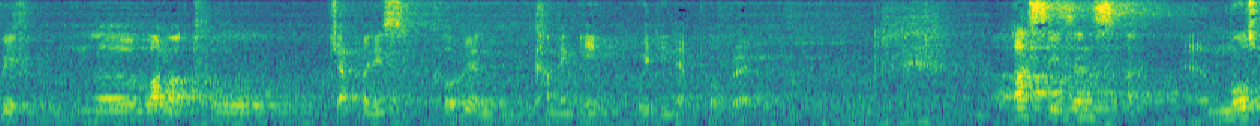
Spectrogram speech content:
with uh, one or two Japanese, Korean coming in within that program. Art seasons, uh, most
